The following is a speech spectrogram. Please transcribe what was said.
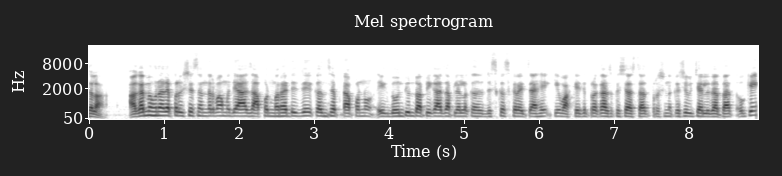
चला आगामी होणाऱ्या परीक्षेसंदर्भामध्ये आज आपण मराठीचे कन्सेप्ट आपण एक दोन तीन टॉपिक आज आपल्याला डिस्कस करायचं आहे की वाक्याचे प्रकार कसे असतात प्रश्न कसे विचारले जातात ओके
